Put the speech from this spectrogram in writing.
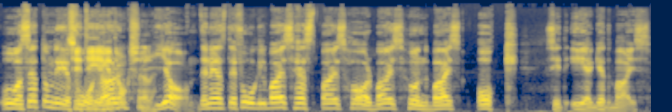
Oavsett om det är Sitt fåglar. eget också, eller? Ja, den äter fågelbajs, hästbajs, harbajs, hundbajs och sitt eget bajs.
